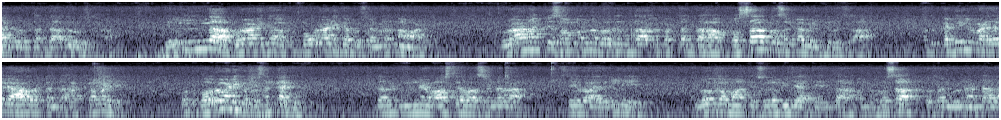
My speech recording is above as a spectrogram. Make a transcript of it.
ಆಗುವಂಥದ್ದಾದರೂ ಸಹ ಎಲ್ಲ ಪುರಾಣಿಕ, ಪೌರಾಣಿಕ ಪ್ರಸಂಗಗಳನ್ನು ನಾವು ಆಡಿದ್ದೇವೆ. ಪುರಾಣಕ್ಕೆ ಸಂಬಂಧಪಟ್ಟಂತಹ ಹೊಸ ಪ್ರಸಂಗಗಳಿದ್ದರೂ ಸಹ ಅದು ಕಟೀಲು ಮೇಳದಲ್ಲಿ ಆಡತಕ್ಕಂತಹ ಕ್ರಮ ಇದೆ. ಒಂದು ಪೌರಾಣಿಕ ಪ್ರಸಂಗ ಆಗಿತ್ತು ಉದಾಹರಣೆಗೆ ನಿನ್ನೆ ವಾಸ್ತವ ಸಣ್ಣರ ಸೇವಾ ಇದರಲ್ಲಿ ಲೋಕಮಾತೆ ಸುಲಭಿ ಜಾತಿ ಅಂತ ಒಂದು ಹೊಸ ಪ್ರಸಂಗವನ್ನು ಅಂಡಾಲ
